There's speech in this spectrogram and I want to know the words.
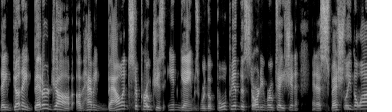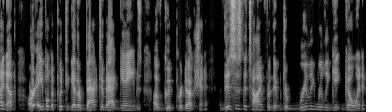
They've done a better job of having balanced approaches in games where the bullpen, the starting rotation, and especially the lineup are able to put together back to back games of good production. This is the time for them to really, really get going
